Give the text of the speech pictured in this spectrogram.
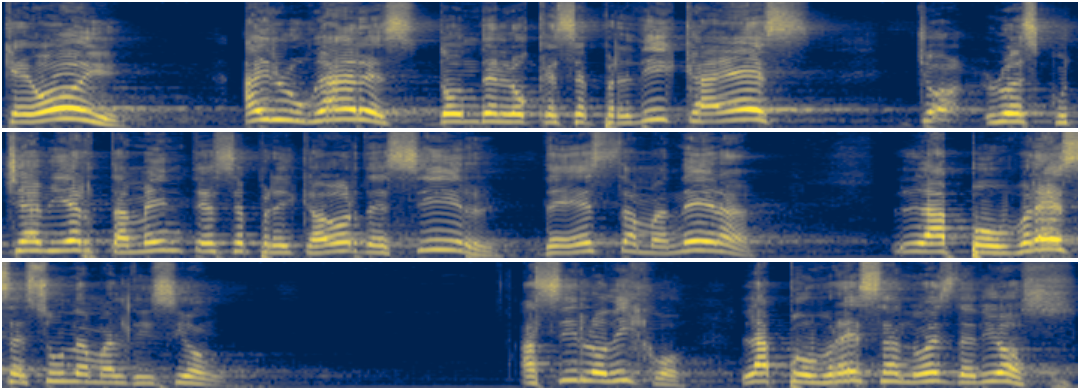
que hoy hay lugares donde lo que se predica es, yo lo escuché abiertamente ese predicador decir de esta manera, la pobreza es una maldición. Así lo dijo, la pobreza no es de Dios.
